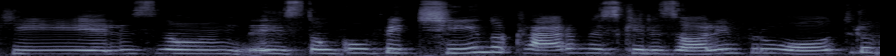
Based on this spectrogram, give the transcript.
que eles não eles estão competindo, claro, mas que eles olhem para o outro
